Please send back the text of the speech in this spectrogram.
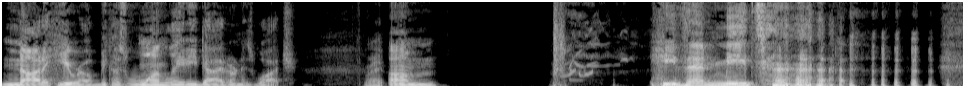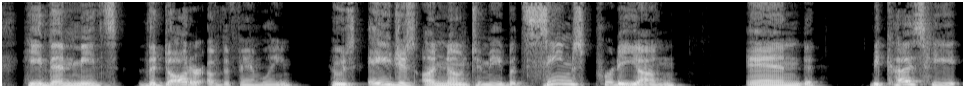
not a hero because one lady died on his watch. Right. Um he then meets he then meets the daughter of the family whose age is unknown to me but seems pretty young and because he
